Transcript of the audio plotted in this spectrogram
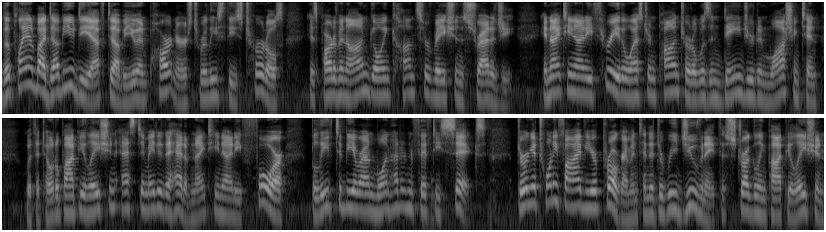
The plan by WDFW and partners to release these turtles is part of an ongoing conservation strategy. In 1993, the western pond turtle was endangered in Washington, with the total population estimated ahead of 1994 believed to be around 156. During a 25 year program intended to rejuvenate the struggling population,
